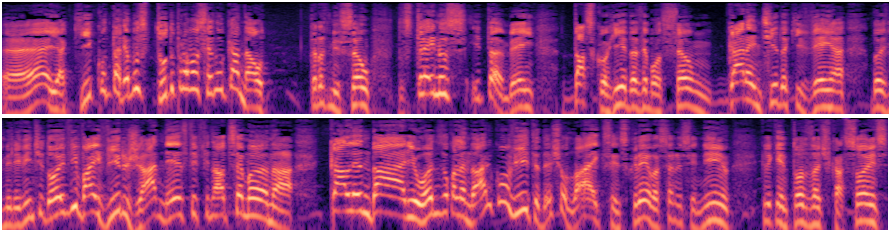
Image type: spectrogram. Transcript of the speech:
É, e aqui contaremos tudo para você no canal transmissão dos treinos e também das corridas, emoção garantida que venha 2022 e vai vir já neste final de semana. calendário. Antes do calendário, convite, deixa o like, se inscreva, acione o sininho, clique em todas as notificações,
